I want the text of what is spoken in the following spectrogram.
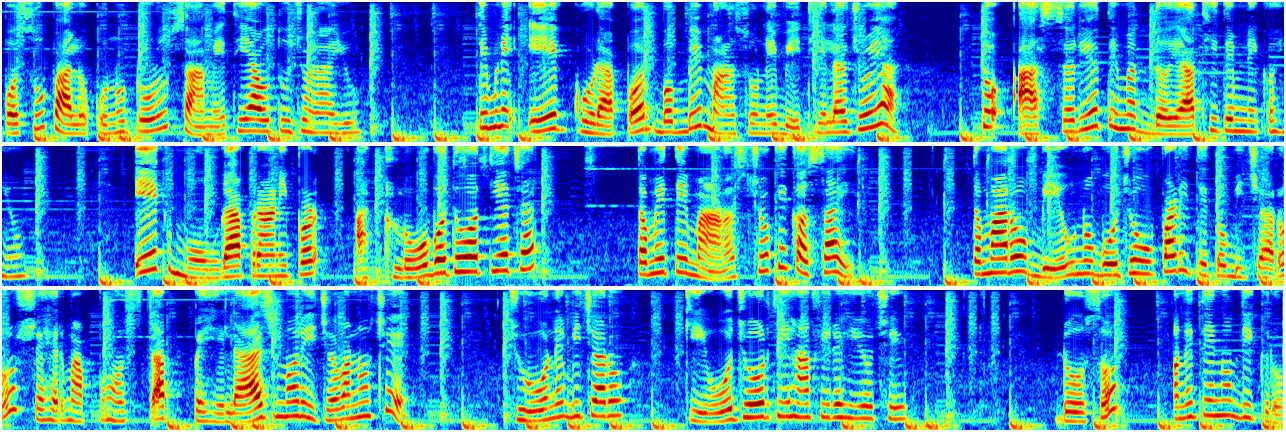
પશુપાલકોનું ટોળું સામેથી આવતું જણાયું. તેમણે એક ઘોડા પર બબ્બે માણસોને બેઠેલા જોયા તો આશ્ચર્ય તેમજ દયાથી તેમને કહ્યું, એક મોંઘા પ્રાણી પર આટલો બધો અત્યાચાર? તમે તે માણસ છો કે કસાઈ? તમારો બેવનો બોજો ઉપાડી તે તો બિચારો શહેરમાં પહોંચતા પહેલાં જ મરી જવાનો છે. જુઓ ને બિચારો કેવો જોરથી હાંફી રહ્યો છે. ડોસો અને તેનો દીકરો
